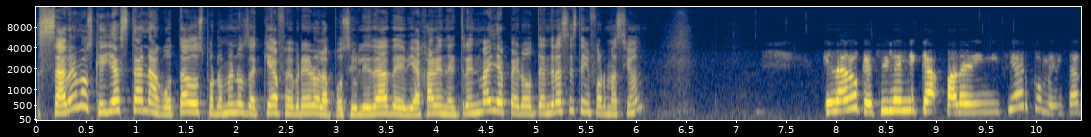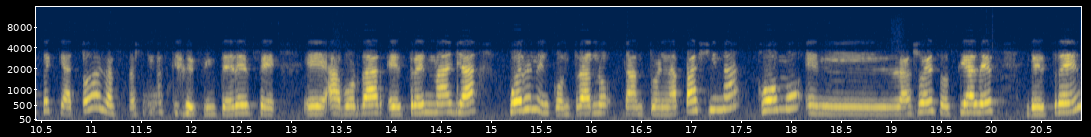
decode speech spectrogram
Sabemos que ya están agotados, por lo menos de aquí a febrero, la posibilidad de viajar en el tren Maya, pero ¿tendrás esta información? Claro que sí, Lénica. Para iniciar, comentarte que a todas las personas que les interese eh, abordar el tren Maya, pueden encontrarlo tanto en la página como en las redes sociales del tren,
